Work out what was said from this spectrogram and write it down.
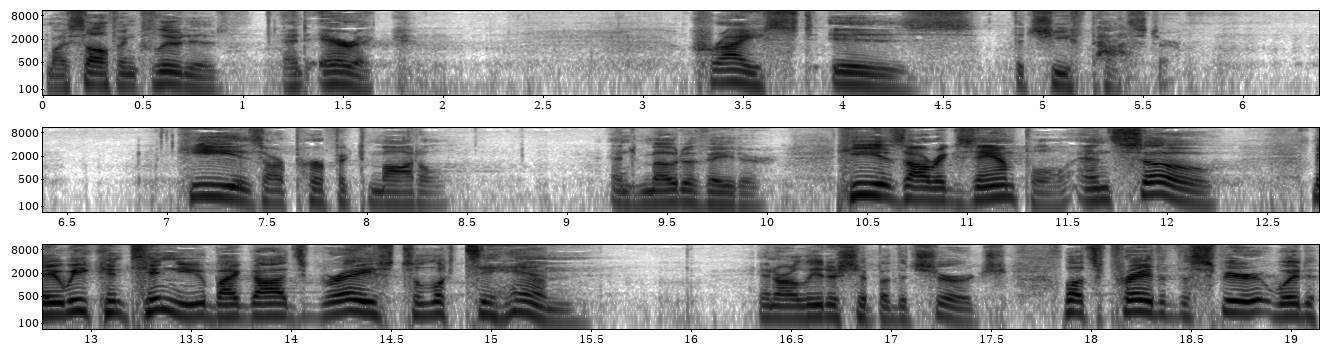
myself included, and Eric, Christ is the chief pastor. He is our perfect model and motivator. He is our example. And so, may we continue, by God's grace, to look to Him in our leadership of the church. Let's pray that the Spirit would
